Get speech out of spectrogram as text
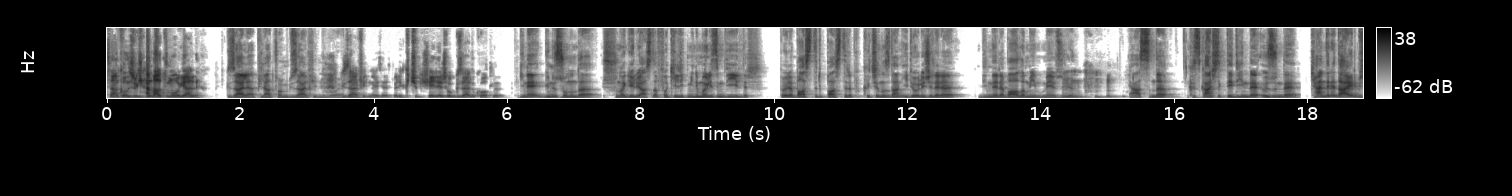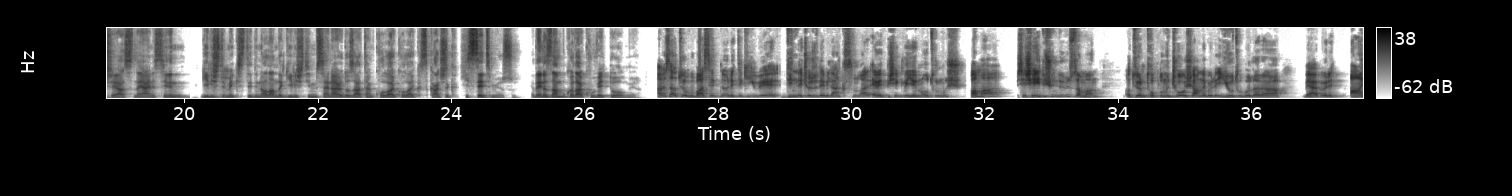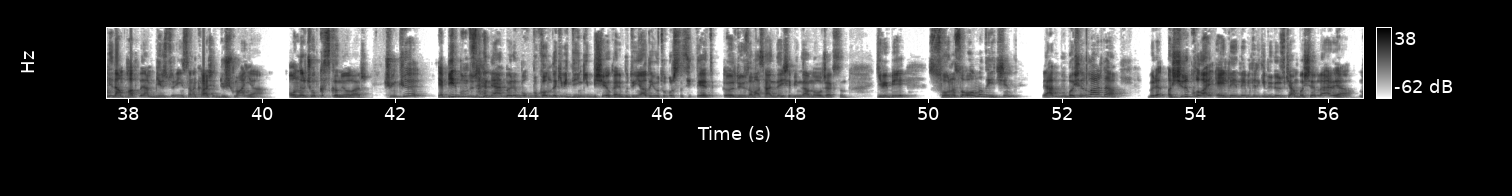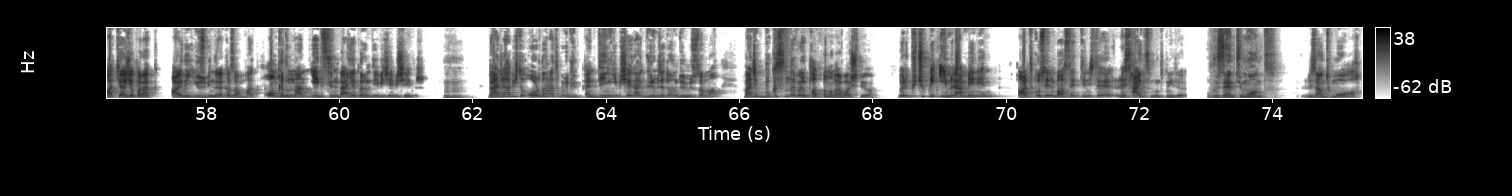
Sen konuşurken de aklıma o geldi. Güzel ya. Platform güzel filmdi bu arada. Güzel film evet, evet. Böyle küçük şeyleri çok güzeldi kodları. Yine günün sonunda şuna geliyor aslında. Fakirlik minimalizm değildir. Böyle bastırıp bastırıp kıçınızdan ideolojilere, dinlere bağlamayın bu mevzuyu. ya aslında kıskançlık dediğinde özünde kendine dair bir şey aslında. Yani senin geliştirmek istediğin alanda geliştiğin bir senaryoda zaten kolay kolay kıskançlık hissetmiyorsun. Ya da en azından bu kadar kuvvetli olmuyor. Ama mesela atıyorum bu bahsettiğin örnekteki gibi dinle çözülebilen kısımlar evet bir şekilde yerine oturmuş. Ama işte şeyi düşündüğümüz zaman atıyorum toplumun çoğu şu anda böyle YouTuber'lara veya böyle aniden patlayan bir sürü insana karşı düşman ya. Onları çok kıskanıyorlar. Çünkü ya bir bunu düzenleyen böyle bu, bu konudaki bir din gibi bir şey yok. Hani bu dünyada YouTuber'sın siktir et. Öldüğün zaman sen de işte bilmem ne olacaksın gibi bir sonrası olmadığı için ve abi bu başarılar da böyle aşırı kolay elde edilebilir gibi gözüken başarılar ya. Makyaj yaparak ayda 100 bin lira kazanmak. 10 kadından 7'sinin ben yaparım diyebileceği bir şeydir. Hı hı. Bence abi işte oradan artık böyle yani din gibi şeyden günümüze döndüğümüz zaman bence bu kısımda böyle patlamalar başlıyor. Böyle küçük bir imrenmenin artık o senin bahsettiğin işte resentment mıydı? Resentiment. Resentment.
